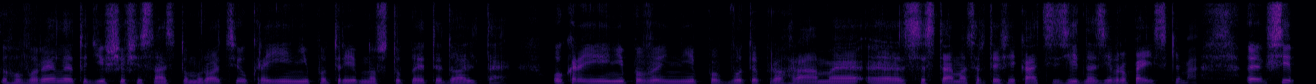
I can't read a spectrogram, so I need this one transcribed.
говорили тоді, ще в 16-му році Україні потрібно вступити до Альте. Україні повинні по- бути програми, е, система сертифікації згідно з європейськими. Е, Всі,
